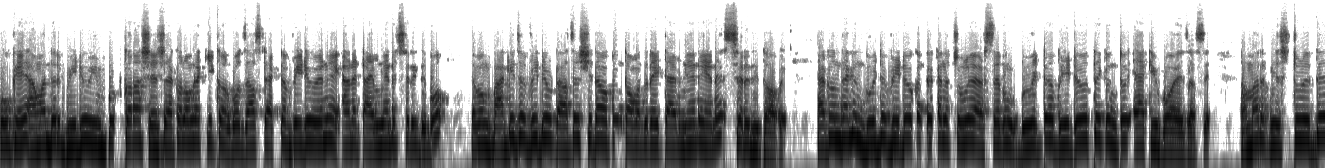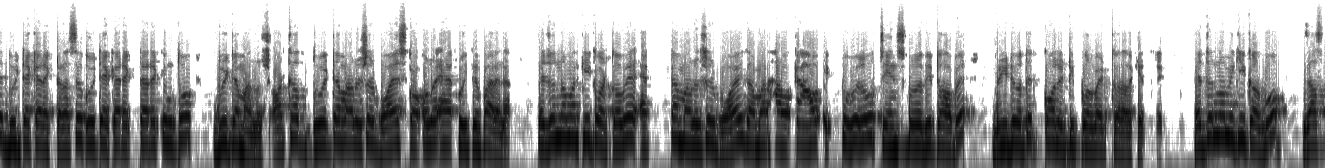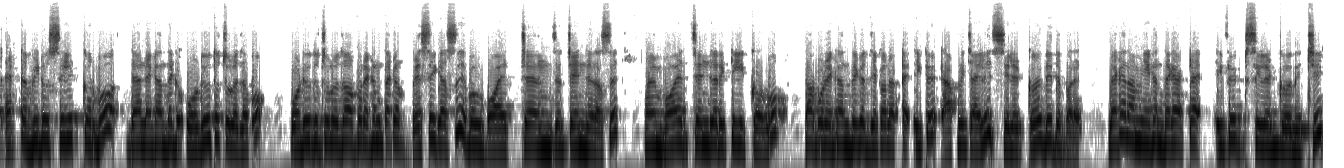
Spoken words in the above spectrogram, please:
ওকে আমাদের ভিডিও ইনপুট করা শেষ। এখন আমরা কি করব? জাস্ট একটা ভিডিও এনে এখানে টাইম লাইনে ছেড়ে দিব। এবং বাকি যে ভিডিওটা আছে, সেটাও কিন্তু আমাদের এই টাইম লাইনে এনে ছেড়ে দিতে হবে। এখন দেখেন, দুইটা ভিডিও কিন্তু এখানে চলে আসছে এবং দুইটা ভিডিওতে কিন্তু একই ভয়েস আছে। আমার স্টোরিতে দুইটা ক্যারেক্টার আছে। দুইটা ক্যারেক্টারে কিন্তু দুইটা মানুষ। অর্থাৎ দুইটা মানুষের ভয়েস কখনো এক হইতে পারে না। এজন্য আমার কি করতে হবে? একটা মানুষের ভয়েস আমার হালকা একটু হলেও চেঞ্জ করে দিতে হবে। ভিডিওতে কোয়ালিটি প্রোভাইড করার ক্ষেত্রে। এর জন্য আমি কি করব? জাস্ট একটা ভিডিও সিলেক্ট করব দেন এখান থেকে অডিওতে চলে যাব। অডিওতে চলে যাওয়ার পর এখানে দেখেন বেসিক আছে এবং ভয়েস চেঞ্জ চেঞ্জার আছে। আমি ভয়েস চেঞ্জারে ক্লিক করব তারপর এখান থেকে যে কোনো একটা ইফেক্ট আপনি চাইলে সিলেক্ট করে দিতে পারেন। দেখেন আমি এখান থেকে একটা ইফেক্ট সিলেক্ট করে দিচ্ছি।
